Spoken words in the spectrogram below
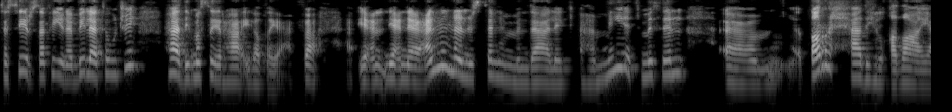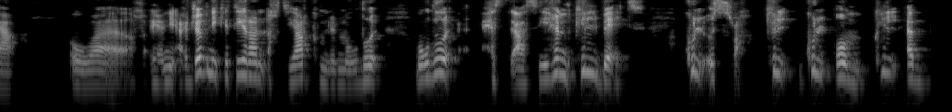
تسير سفينة بلا توجيه هذه مصيرها إلى ضياع. ف يعني يعني علنا نستلهم من ذلك أهمية مثل طرح هذه القضايا. ويعني أعجبني كثيرا اختياركم للموضوع. موضوع حساس يهم كل بيت كل أسرة كل كل أم كل أب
